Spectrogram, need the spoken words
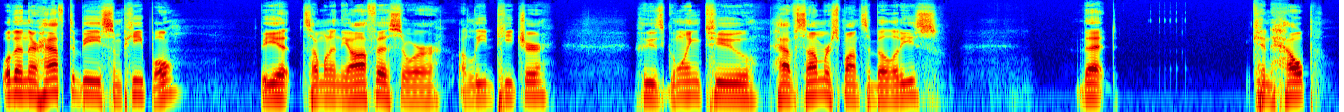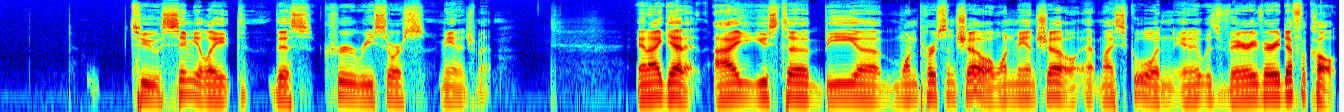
Well, then there have to be some people, be it someone in the office or a lead teacher who's going to have some responsibilities that can help to simulate this crew resource management. And I get it. I used to be a one person show, a one man show at my school, and, and it was very, very difficult.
